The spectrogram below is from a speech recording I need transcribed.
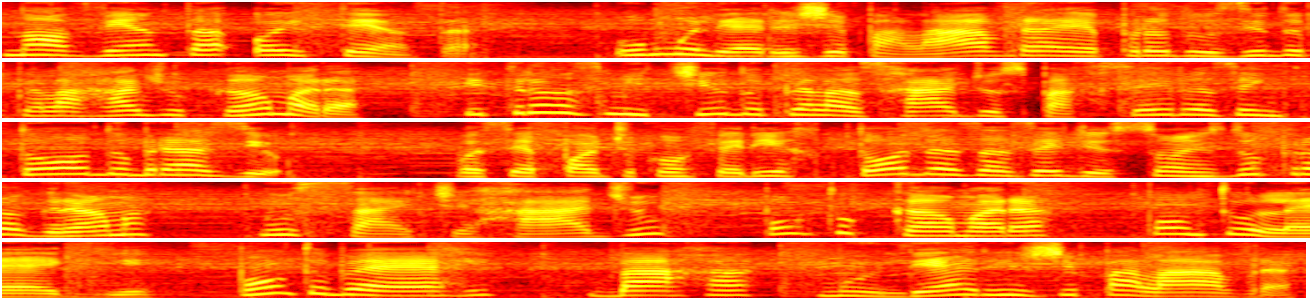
9080. O Mulheres de Palavra é produzido pela Rádio Câmara e transmitido pelas rádios parceiras em todo o Brasil. Você pode conferir todas as edições do programa no site radio.câmara.leg.br barra Mulheres de Palavra.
